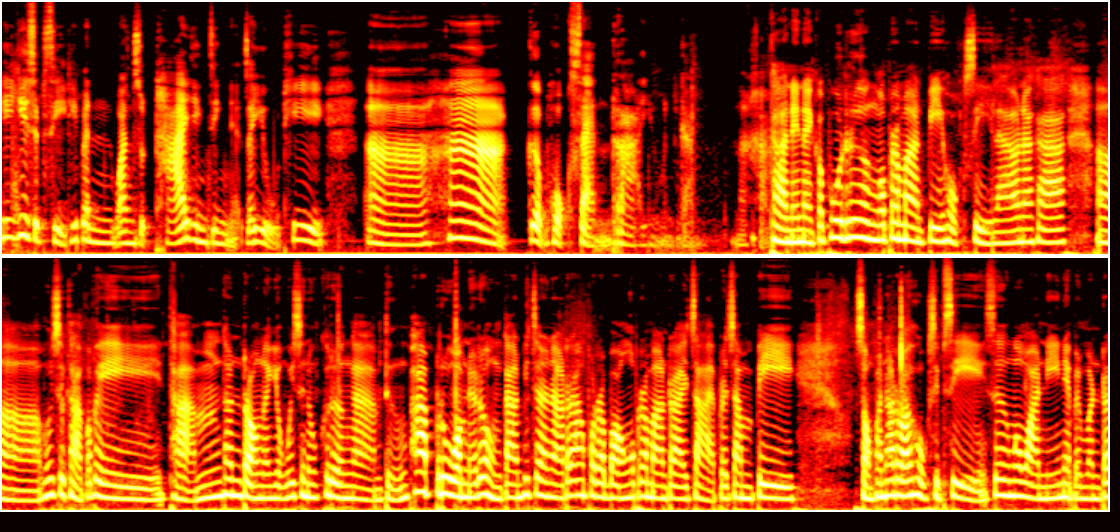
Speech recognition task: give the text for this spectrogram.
ที่ 24 ที่เป็นวันสุดท้ายจริง ๆ เนี่ยจะอยู่ที่ห้าเกือบ6แสนรายอยู่เหมือนกัน นะคะค่ะไหนๆก็พูดเรื่องงบประมาณปี 64 แล้วนะคะผู้สื่อข่าวก็ไปถามท่านรองนายกวิษณุเครืองาม ถึงภาพรวมในเรื่องของการพิจารณาร่างพรบงบประมาณรายจ่ายประจำปี 2564 ซึ่งเมื่อวานนี้เนี่ยเป็นวันแร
